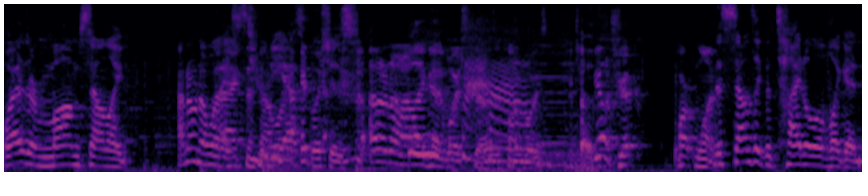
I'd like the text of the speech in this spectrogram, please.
Why does her mom sound like I don't know what nice accent that 2D was. bushes? I don't know. I like that voice though. It's a fun voice. Field trip, part one. This sounds like the title of like a,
